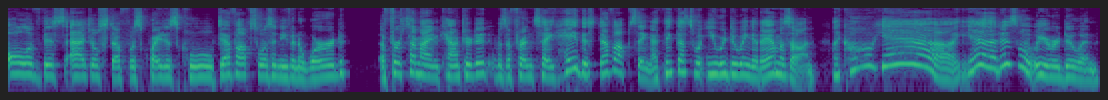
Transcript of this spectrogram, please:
all of this agile stuff was quite as cool. DevOps wasn't even a word. The first time I encountered it, it was a friend saying, Hey, this DevOps thing, I think that's what you were doing at Amazon. Like, oh, yeah, yeah, that is what we were doing.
